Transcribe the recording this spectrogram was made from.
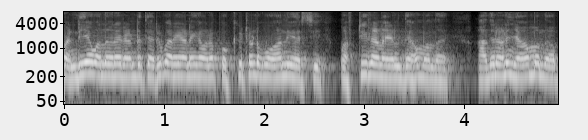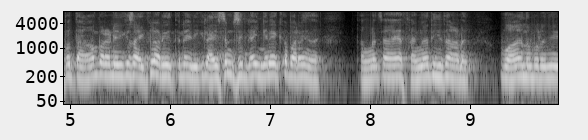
വണ്ടിയെ വന്നവനെ രണ്ട് തെറി പറയുകയാണെങ്കിൽ അവനെ പൊക്കിയിട്ടുണ്ട് പോകാമെന്ന് വിചാരിച്ച് മഫ്റ്റിയിലാണ് അയാൾ അദ്ദേഹം വന്നത്. അതിനാണ് ഞാൻ വന്നത്. അപ്പോൾ താൻ പറയണത് എനിക്ക് സൈക്കിൾ അറിയത്തില്ല എനിക്ക് ലൈസൻസ് ഇല്ല ഇങ്ങനെയൊക്കെ പറയുന്നത്. തങ്ങച്ചായ സംഗതി ഇതാണ്. വാ എന്ന് പറഞ്ഞ്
